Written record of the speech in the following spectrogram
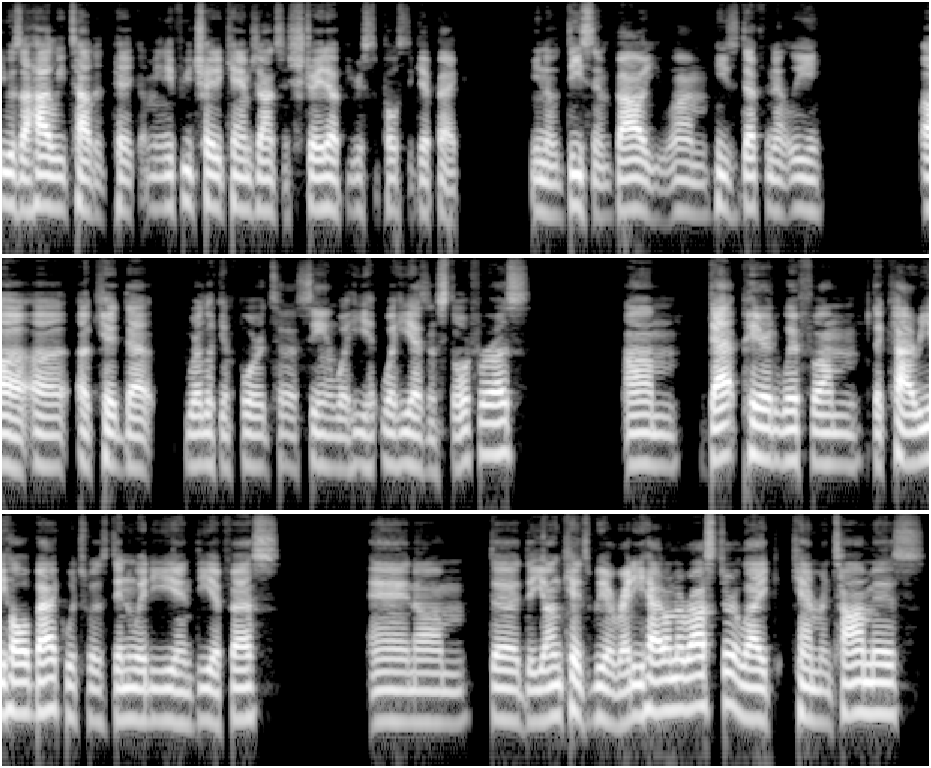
he was a highly touted pick. I mean, if you traded Cam Johnson straight up, you're supposed to get back, you know, decent value. Um, he's definitely a a, a kid that we're looking forward to seeing what he what he has in store for us. Um, that paired with um the Kyrie back, which was Dinwiddie and DFS, and um the the young kids we already had on the roster, like Cameron Thomas,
